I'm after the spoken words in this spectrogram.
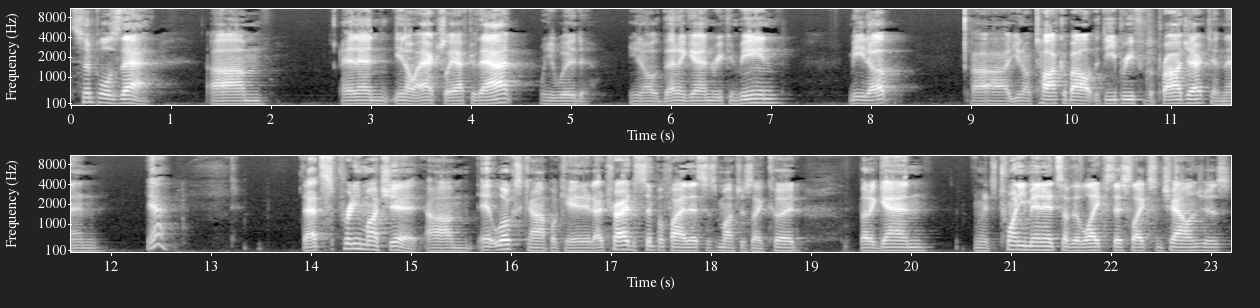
Simple as that. Um, and then, you know, actually after that, we would, you know, then again reconvene, meet up, uh, you know, talk about the debrief of the project, and then, yeah, that's pretty much it. Um, it looks complicated. I tried to simplify this as much as I could, but again, it's 20 minutes of the likes, dislikes, and challenges.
